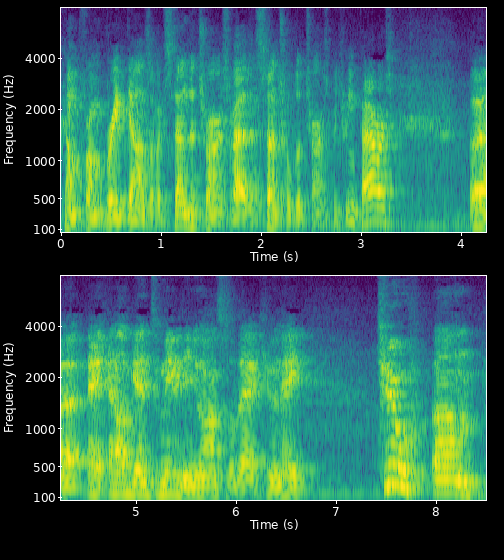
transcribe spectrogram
come from breakdowns of extended deterrence rather than central deterrence between powers. Uh, and, and, I'll get into maybe the nuances of that Q&A. Two, um,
